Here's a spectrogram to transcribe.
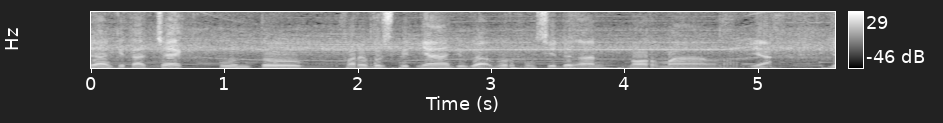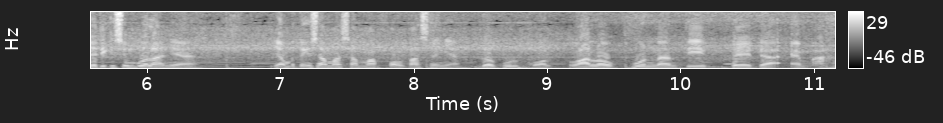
Dan kita cek untuk variable speednya juga berfungsi dengan normal ya. Jadi kesimpulannya yang penting sama-sama voltasenya 20 volt. Walaupun nanti beda mAh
